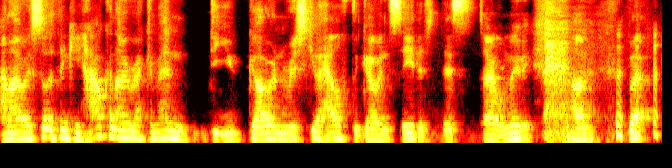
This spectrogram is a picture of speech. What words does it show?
And I was sort of thinking, how can I recommend that you go and risk your health to go and see this this terrible movie? Um, but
